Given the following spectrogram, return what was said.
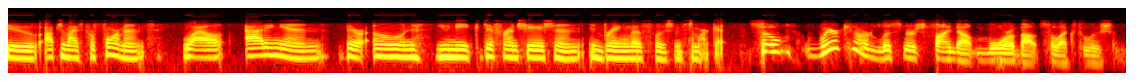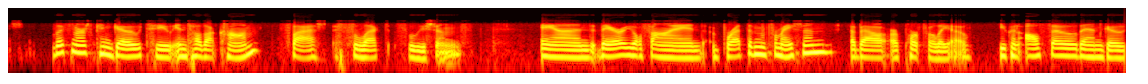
to optimize performance while adding in their own unique differentiation in bringing those solutions to market. So where can our listeners find out more about Select Solutions? Listeners can go to intel.com slash select solutions. And there you'll find a breadth of information about our portfolio. You can also then go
